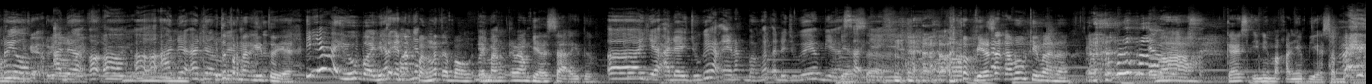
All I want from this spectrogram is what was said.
real, kayak real ada review. eh, eh, eh, ada ada Itu pernah yang gitu ya? iya yuk banyak Itu enak banyak. banget apa emang emang biasa itu? Eh, ya ada juga yang enak banget ada juga yang biasa, Biasa. kayak gitu. biasa kamu gimana? Ya, Wah, guys, ini makannya biasa banget.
